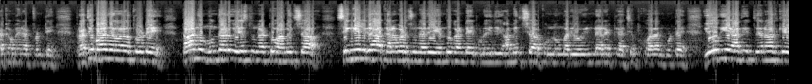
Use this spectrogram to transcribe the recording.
రకమైనటువంటి ప్రతిపాదనలతోటి తాను ముందడుగు వేస్తున్నట్టు అమిత్ షా సింగిల్గా కనబడుచున్నది. ఎందుకంటే ఇప్పుడు ఇది అమిత్ షా కున్ను మరియు ఇండైరెక్ట్గా చెప్పుకోవాలనుకుంటే యోగి ఆదిత్యనాథ్కే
